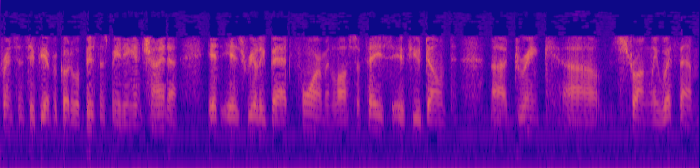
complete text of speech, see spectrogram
for instance, if you ever go to a business meeting in China, it is really bad form and loss of face if you don't uh, drink uh, strongly with them.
